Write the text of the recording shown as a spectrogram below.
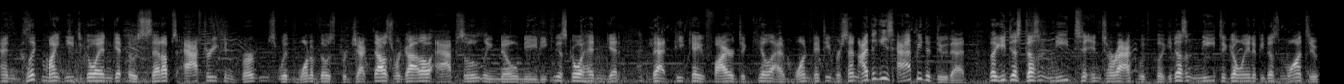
And Clique might need to go ahead and get those setups after he converts with one of those projectiles. Regalo, absolutely no need. He can just go ahead and get that PK fired to kill at 150%. I think he's happy to do that. Like, he just doesn't need to interact with Clique. He doesn't need to go in if he doesn't want to.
